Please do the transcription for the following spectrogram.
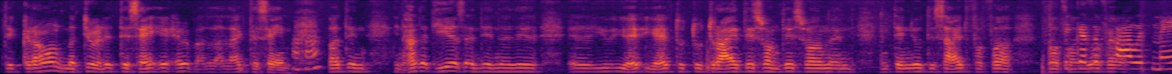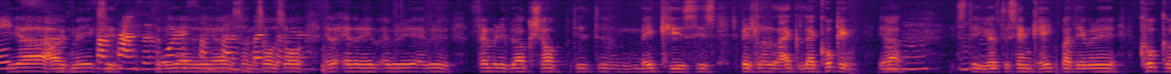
the ground material the same. Everybody like the same. Uh-huh. But in in hundred years, and in uh, uh, you you, ha- you have to, to try this one, this one, and, and then you decide for for for, for because your of how it makes. Yeah, how it makes sometimes it. it's worse, sometimes some- better. so so every every every family workshop did uh, make his his special like like cooking. Yeah, Mm-hmm. it's the, you have the same cake, but every cook.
